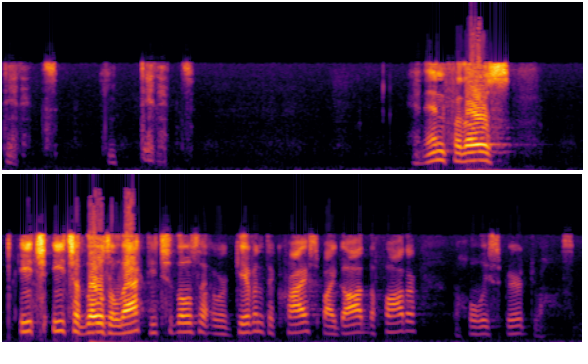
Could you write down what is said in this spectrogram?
did it. He did it. And then for those, each, each of those elect, each of those that were given to Christ by God the Father, the Holy Spirit draws them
